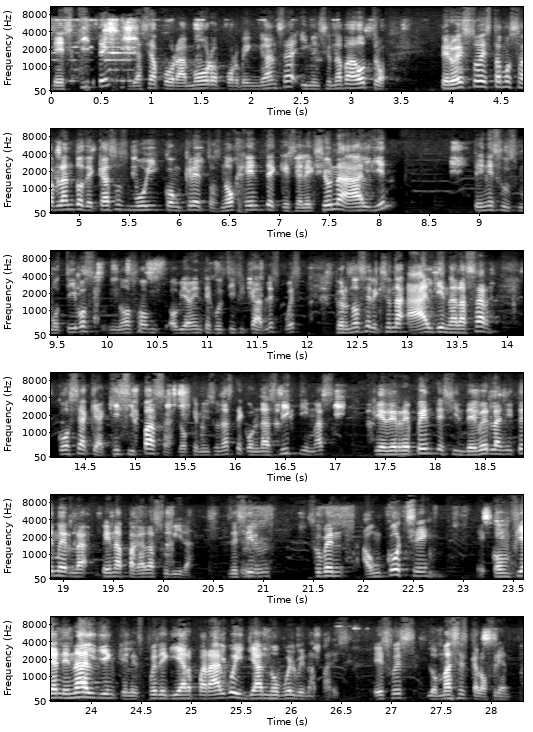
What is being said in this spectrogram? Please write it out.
desquite, ya sea por amor o por venganza, y mencionaba otro. Pero esto estamos hablando de casos muy concretos, ¿no? Gente que selecciona a alguien, tiene sus motivos, no son obviamente justificables, pues, pero no selecciona a alguien al azar, cosa que aquí sí pasa, lo que mencionaste con las víctimas, que de repente, sin deberla ni temerla, ven apagada su vida. Es decir, suben a un coche, eh, confían en alguien que les puede guiar para algo y ya no vuelven a aparecer. Eso es lo más escalofriante.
